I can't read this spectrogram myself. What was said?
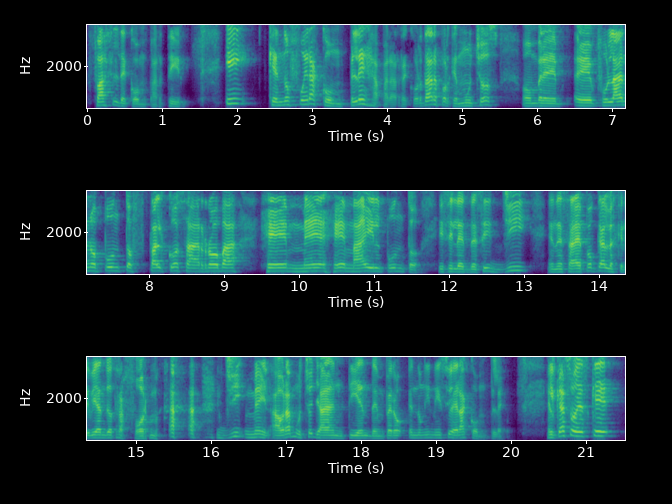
fácil de compartir y que no fuera compleja para recordar porque muchos, hombre, eh, fulano punto tal cosa arroba gmail punto. Y si les decís G en esa época lo escribían de otra forma. Gmail. Ahora muchos ya entienden, pero en un inicio era complejo. El caso es que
